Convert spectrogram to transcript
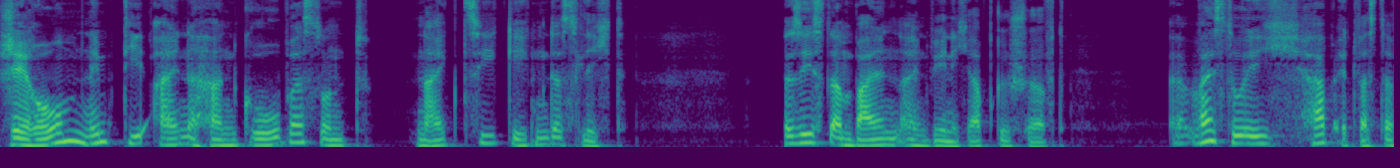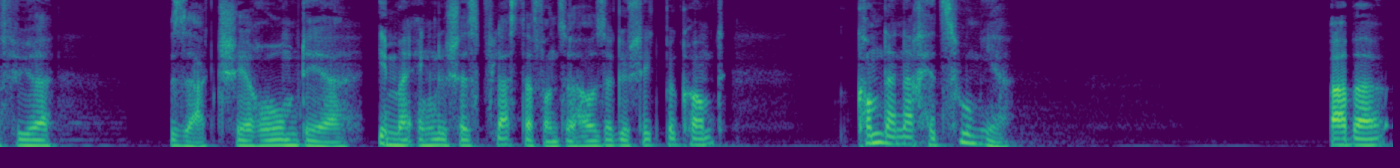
Jerome nimmt die eine Hand Grubers und neigt sie gegen das Licht. Sie ist am Ballen ein wenig abgeschürft. Weißt du, ich hab etwas dafür, sagt Jerome, der immer englisches Pflaster von zu Hause geschickt bekommt. Komm dann nachher zu mir. Aber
